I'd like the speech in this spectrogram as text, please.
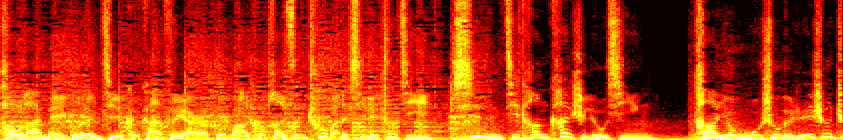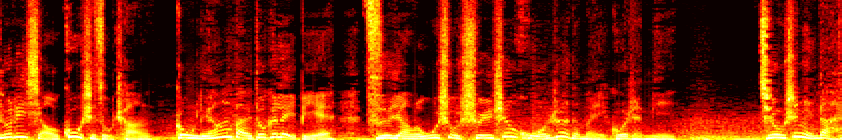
后来美国人杰克·坎菲尔和马克·汉森出版的系列书籍《心灵鸡汤》开始流行。它由无数个人生哲理小故事组成，共两百多个类别，滋养了无数水深火热的美国人民。九十年代，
